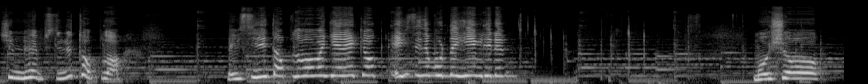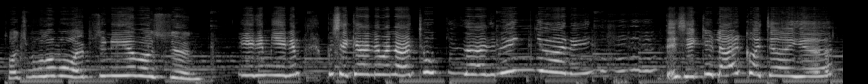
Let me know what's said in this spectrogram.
Şimdi hepsini topla. Hepsini toplamama gerek yok. Hepsini burada yiyebilirim. Maşa saçmalama hepsini yiyemezsin. Yerim yerim. Bu şekerlemeler çok güzel. Rengarenk. Teşekkürler koca ayı.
